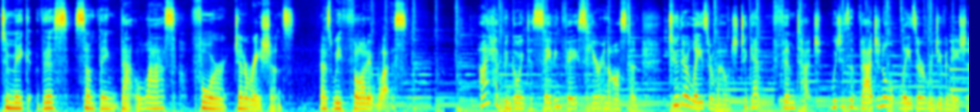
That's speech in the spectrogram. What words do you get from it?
to make this something that lasts for generations, as we thought it was. I have been going to Saving Face here in Austin to their laser lounge to get FemTouch, which is a vaginal laser rejuvenation.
